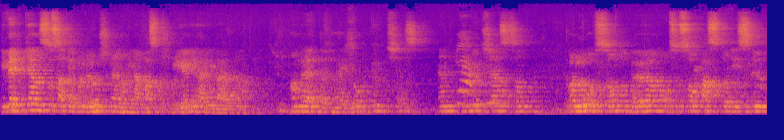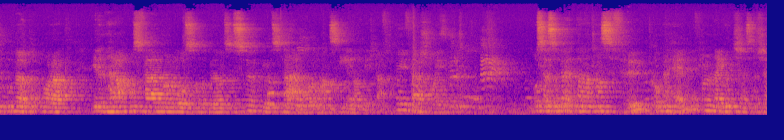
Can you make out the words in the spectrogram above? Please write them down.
I veckan så satt jag på lunch med en av mina pastorskollegor här i Värmland. Han berättade för mig, om gudstjänst. En, en gudstjänst som, det var lovsång och bön och så sa pastorn i slutet på mötet bara att i den här atmosfären av lovsång och bön så sök Guds närvaro och hans helande kraft. Ungefär så enkelt. Och sen så berättar han att hans fru kommer hem från den där gudstjänsten sen.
